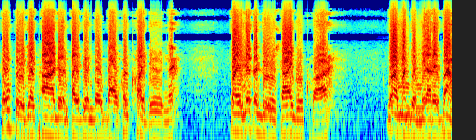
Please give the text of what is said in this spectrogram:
หลวงปู่จะพาเดินไปเดินเบาๆค่อยๆเดินนะ ไปแล้วก็ดูซ้ายดูขวา ว่ามันจะมีอะไรบ้าง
